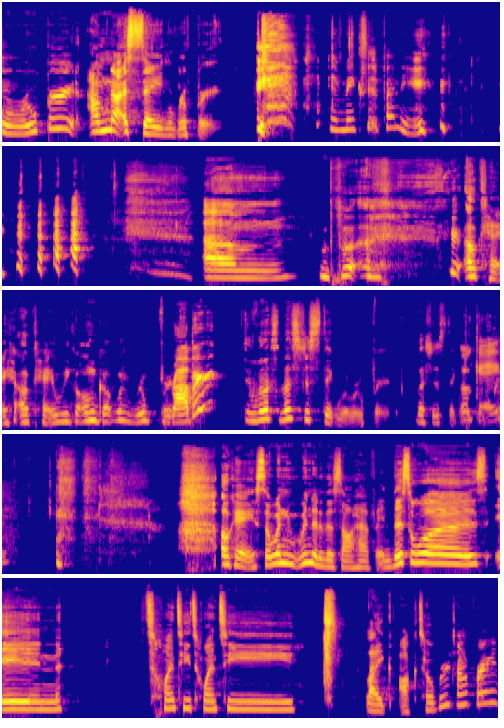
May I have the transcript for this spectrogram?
Rupert? I'm not saying Rupert. it makes it funny. um. But, okay, okay, we gonna go with Rupert. Robert? Let's let's just stick with Rupert. Let's just stick. With Rupert. Okay. okay, so when when did this all happen? This was in 2020, like October timeframe.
